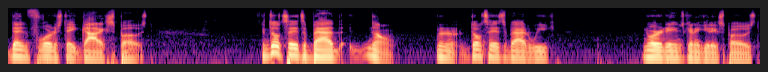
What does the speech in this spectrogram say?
then Florida State got exposed. And don't say it's a bad no, no, no. Don't say it's a bad week. Notre Dame's gonna get exposed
